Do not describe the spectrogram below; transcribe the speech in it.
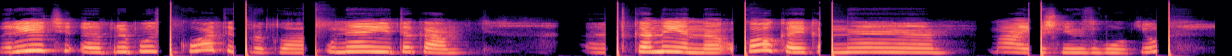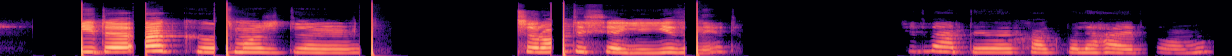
Беріть, е, припустимо, котик прокладку. У неї така е, тканинна упаковка, яка не має лишніх звуків. І так ви зможете соромитися її замінити. Четвертий лайфхак полягає в тому,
